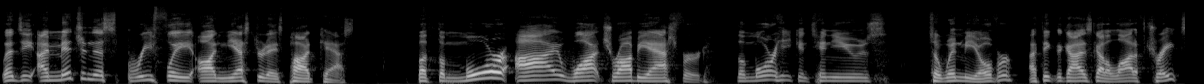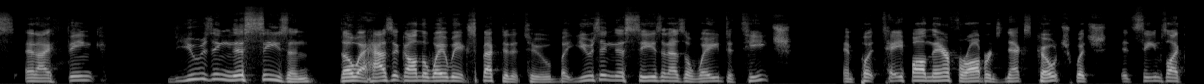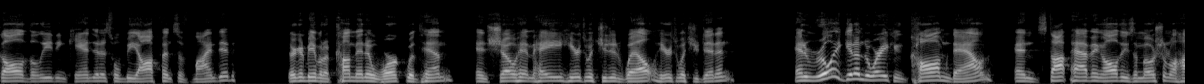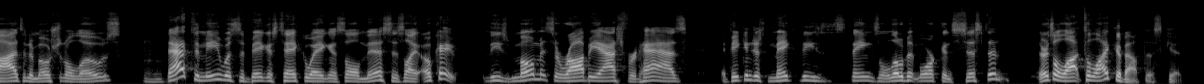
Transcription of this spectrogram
Lindsay, I mentioned this briefly on yesterday's podcast. But the more I watch Robbie Ashford, the more he continues to win me over. I think the guy's got a lot of traits. And I think using this season, though it hasn't gone the way we expected it to, but using this season as a way to teach and put tape on there for Auburn's next coach, which it seems like all of the leading candidates will be offensive minded. They're going to be able to come in and work with him and show him, hey, here's what you did well, here's what you didn't, and really get him to where he can calm down and stop having all these emotional highs and emotional lows. Mm-hmm. That to me was the biggest takeaway against Ole Miss is like, okay, these moments that Robbie Ashford has, if he can just make these things a little bit more consistent, there's a lot to like about this kid.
